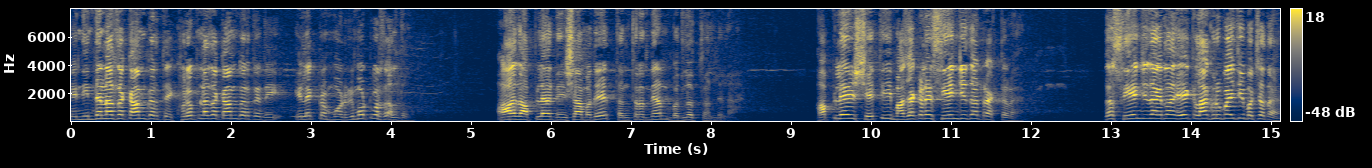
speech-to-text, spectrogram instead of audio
ते निंदनाचं काम करते खुरपण्याचं काम करते ते इलेक्ट्रॉन मोड रिमोटवर चालतं. आज आपल्या देशामध्ये तंत्रज्ञान बदलत चाललेलं आहे. आपले शेती माझ्याकडे सी एन जीचा ट्रॅक्टर आहे. तर सी एन जीचा घेतला एक लाख रुपयाची बचत आहे.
